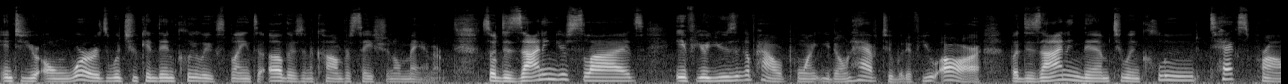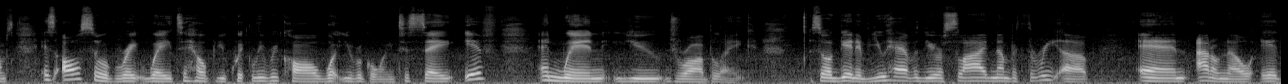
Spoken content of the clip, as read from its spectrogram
into your own words, which you can then clearly explain to others in a conversational manner. So, designing your slides, if you're using a PowerPoint, you don't have to, but if you are, but designing them to include text prompts is also a great way to help you quickly recall what you were going to say if and when you draw blank. So, again, if you have your slide number three up, and I don't know it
